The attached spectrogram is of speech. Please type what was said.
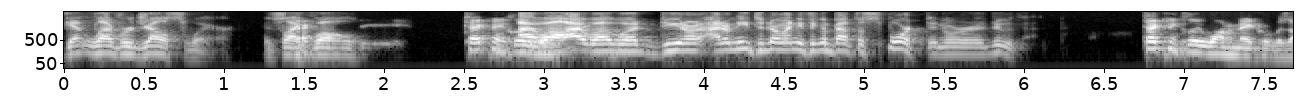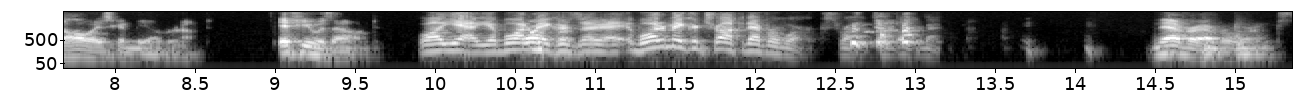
get leverage elsewhere? It's like, well, technically, I, well, I, well, what, do you know? I don't need to know anything about the sport in order to do that. Technically, Wanamaker was always going to be overowned if he was owned. Well, yeah, yeah. Wanamaker's uh, Wanamaker truck never works, right? never ever works.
